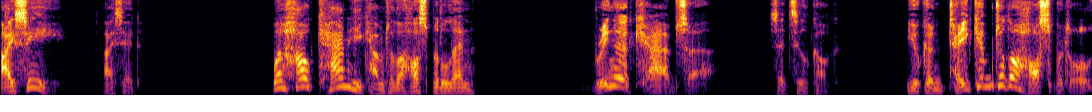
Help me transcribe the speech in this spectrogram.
I see, I said. Well, how can he come to the hospital, then? Bring a cab, sir, said Silcock. You can take him to the hospital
